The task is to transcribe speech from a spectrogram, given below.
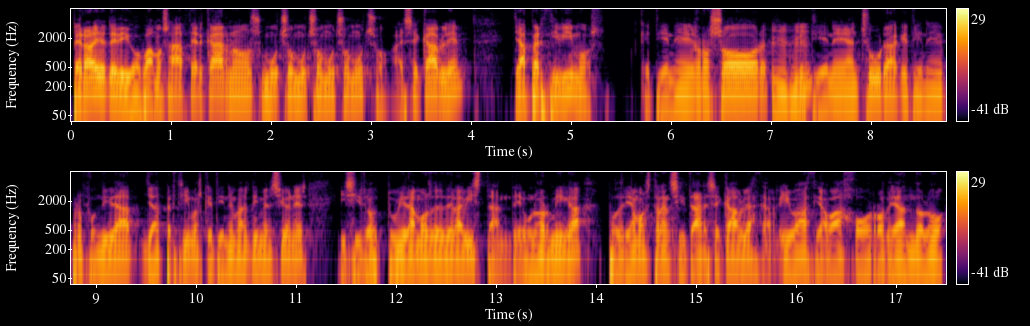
Pero ahora yo te digo, vamos a acercarnos mucho, mucho, mucho, mucho a ese cable. Ya percibimos que tiene grosor, que tiene anchura, que tiene profundidad, ya percibimos que tiene más dimensiones y si lo tuviéramos desde la vista de una hormiga, podríamos transitar ese cable hacia arriba, hacia abajo, rodeándolo,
